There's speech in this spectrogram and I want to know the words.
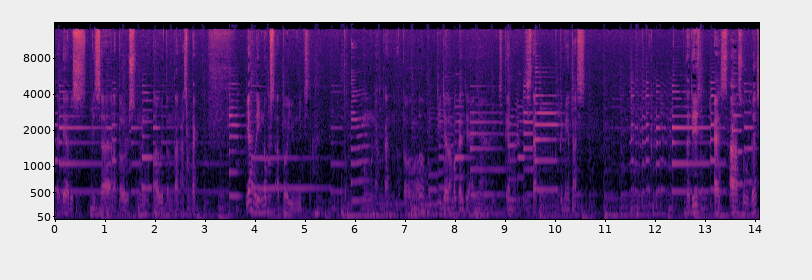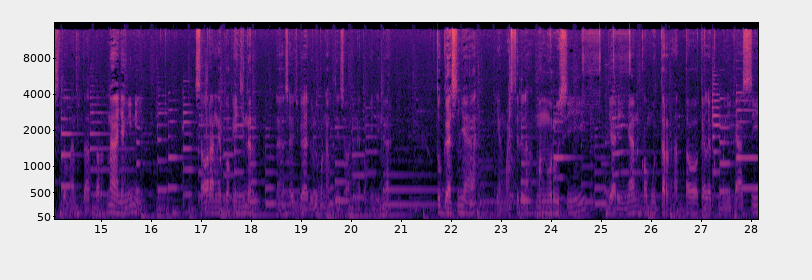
berarti harus bisa atau harus mengetahui tentang aspek ya Linux atau Unix lah untuk menggunakan atau di dalam pekerjaannya setiap setiap aktivitas tadi SA sudah sistem administrator. Nah yang ini seorang network engineer. Nah saya juga dulu pernah menjadi seorang network engineer. Tugasnya yang pasti adalah mengurusi jaringan komuter atau telekomunikasi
